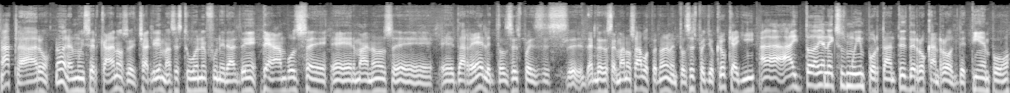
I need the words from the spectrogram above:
Ah, claro, no, eran muy cercanos. Eh, Charlie además estuvo en el funeral de, de ambos eh, eh, hermanos Darrell, entonces pues, de los hermanos Abbott, perdónenme, entonces pues yo creo que allí ah, hay todavía nexos muy importantes de rock and roll, de tiempo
